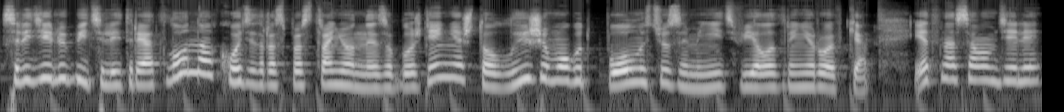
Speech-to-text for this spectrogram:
Среди любителей триатлона ходит распространенное заблуждение, что лыжи могут полностью заменить велотренировки. Это на самом деле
